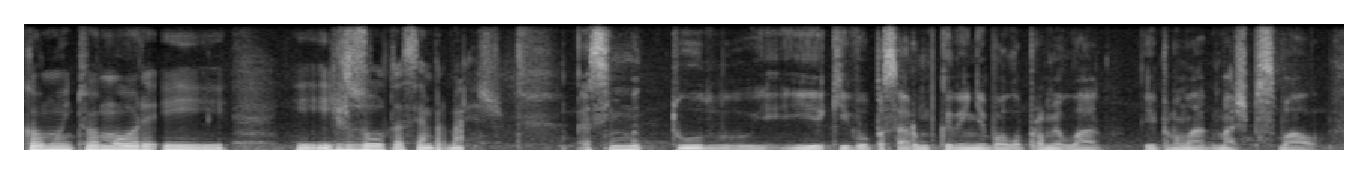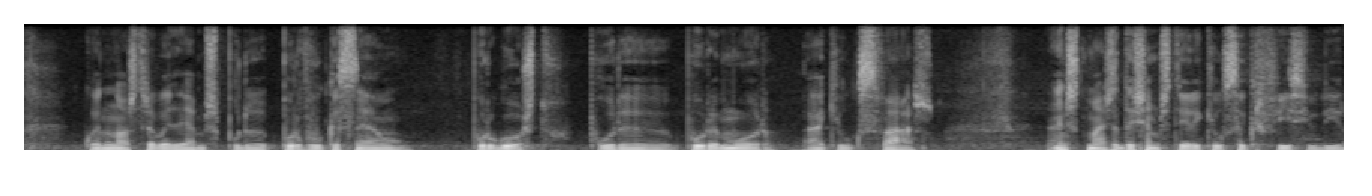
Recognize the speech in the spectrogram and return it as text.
com muito amor e, e, e resulta sempre mais. Acima de tudo, e aqui vou passar um bocadinho a bola para o meu lado e para um lado mais pessoal, quando nós trabalhamos por, por vocação, por gosto, por, por amor àquilo que se faz, antes de mais, deixamos de ter aquele sacrifício de ir,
